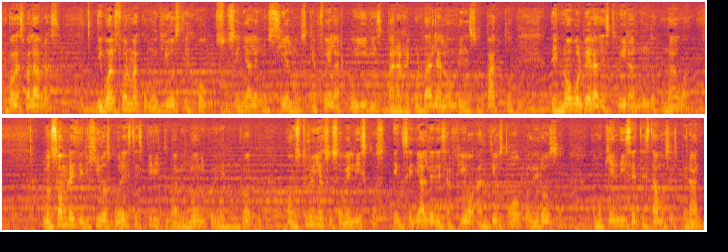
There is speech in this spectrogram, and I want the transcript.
En pocas palabras, de igual forma como Dios dejó su señal en los cielos, que fue el arco iris, para recordarle al hombre de su pacto de no volver a destruir al mundo con agua, los hombres dirigidos por este espíritu babilónico y de Nimrod construyen sus obeliscos en señal de desafío al Dios Todopoderoso, como quien dice te estamos esperando,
